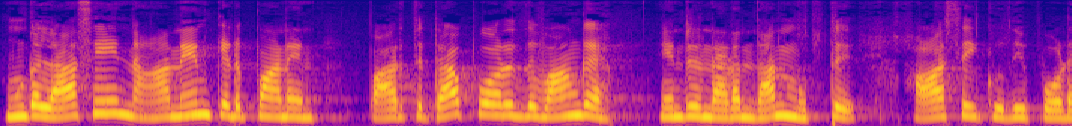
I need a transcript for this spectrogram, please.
உங்கள் ஆசையை நானேன் கெடுப்பானேன். பார்த்துட்டா போறது வாங்க என்று நடந்தான் முத்து. ஆசை குதிப்போட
